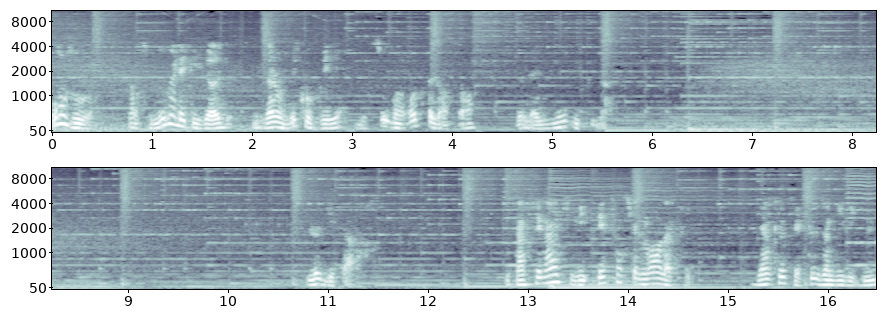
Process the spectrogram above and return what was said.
Bonjour, dans ce nouvel épisode, nous allons découvrir le second représentant de la lignée du climat. Le guépard. C'est un félin qui vit essentiellement en Afrique, bien que quelques individus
